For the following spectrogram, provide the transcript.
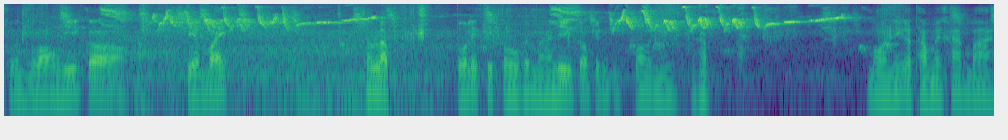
ส่วนรองนี้ก็เตรียมไว้สำหรับตัวเล็กที่โตขึ้นมานี่ก็เป็นอีกบ่อนึงนะครับบ่อนี้ก็ทำไว้ข้างบ้าน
